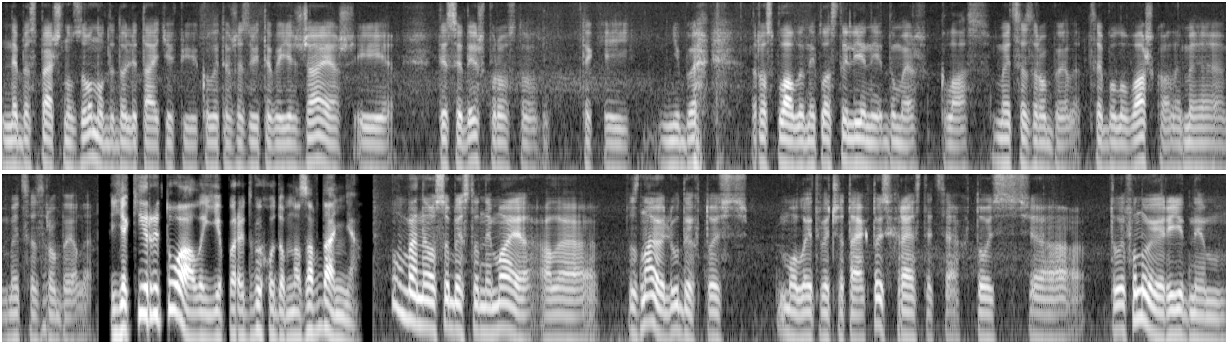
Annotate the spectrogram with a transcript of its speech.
небезпечну зону, де долітають FPV, коли ти вже звідти виїжджаєш і ти сидиш просто такий ніби розплавлений пластилін і думаєш, клас, ми це зробили. Це було важко, але ми, ми це зробили. Які ритуали є перед виходом на завдання? Ну, в мене особисто немає, але знаю люди, хтось молитви читає, хтось хреститься, хтось е, телефонує рідним,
